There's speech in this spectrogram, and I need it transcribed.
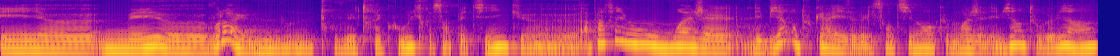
Et euh, mais euh, voilà, ils l'ont trouvé très cool, très sympathique. Euh, à partir du moment où moi j'allais bien, en tout cas, ils avaient le sentiment que moi j'allais bien, tout va bien. hein.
